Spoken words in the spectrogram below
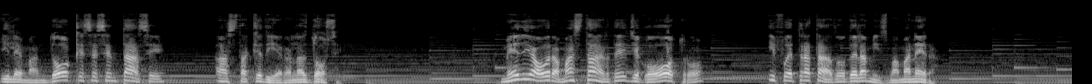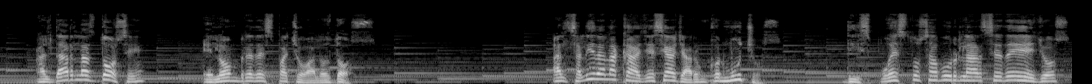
y le mandó que se sentase hasta que dieran las doce. Media hora más tarde llegó otro, y fue tratado de la misma manera. Al dar las doce, el hombre despachó a los dos. Al salir a la calle se hallaron con muchos, dispuestos a burlarse de ellos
